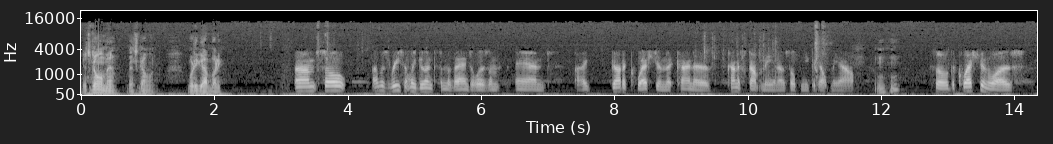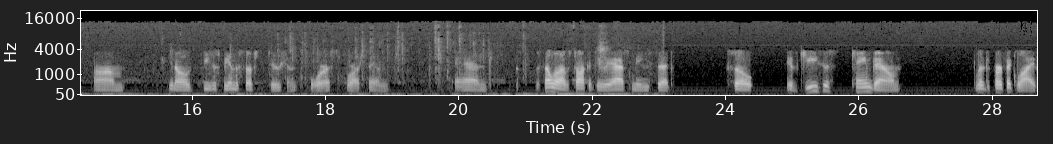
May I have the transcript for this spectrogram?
It's going, man. It's going. What do you got, buddy? Um, so I was recently doing some evangelism, and I got a question that kind of kind of stumped me, and I was hoping you could help me out. Mm-hmm. So the question was, um, you know, Jesus being the substitution for us for our sins, and the fellow I was talking to, he asked me, he said, "So, if Jesus came down, lived a perfect life,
